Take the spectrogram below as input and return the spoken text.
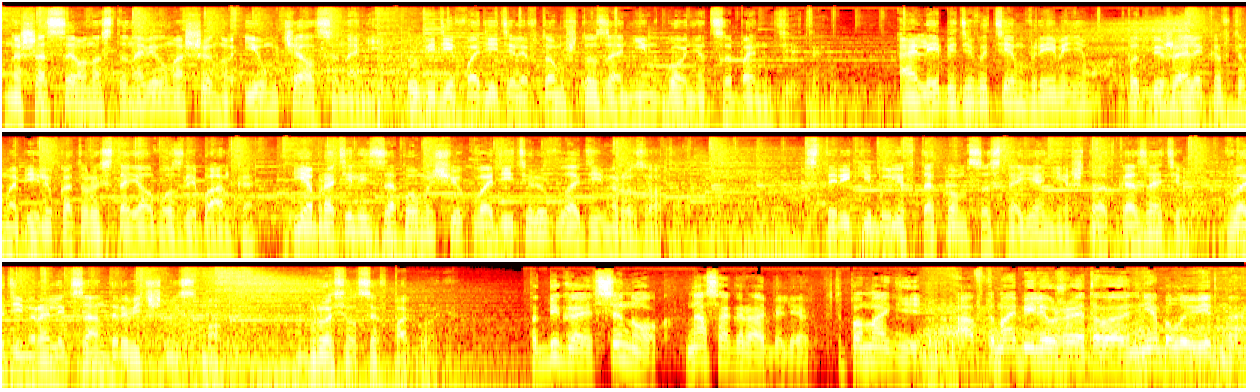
На шоссе он остановил машину и умчался на ней, убедив водителя в том, что за ним гонятся бандиты. А Лебедевы тем временем подбежали к автомобилю, который стоял возле банка, и обратились за помощью к водителю Владимиру Зотову. Старики были в таком состоянии, что отказать им Владимир Александрович не смог. Бросился в погоню. Подбегает, сынок, нас ограбили, помоги. А автомобиля уже этого не было видно.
